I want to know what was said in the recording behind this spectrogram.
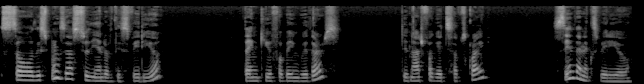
So this brings us to the end of this video. Thank you for being with us. Do not forget to subscribe. See you in the next video.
